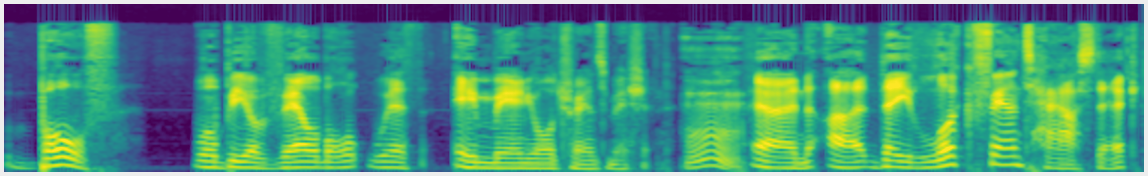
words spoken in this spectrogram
both will be available with a manual transmission. And uh, they look fantastic.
